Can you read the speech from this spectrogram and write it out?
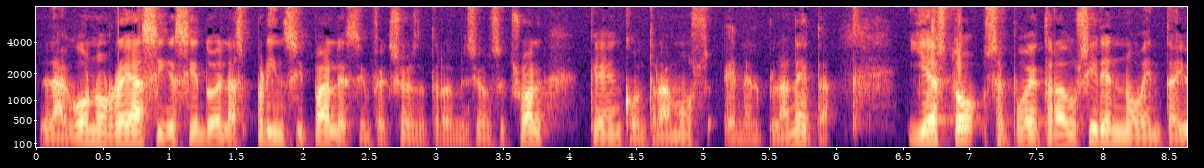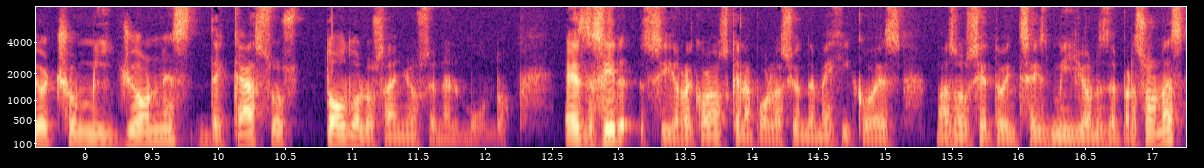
la gonorrea sigue siendo de las principales infecciones de transmisión sexual que encontramos en el planeta. Y esto se puede traducir en 98 millones de casos todos los años en el mundo. Es decir, si recordamos que la población de México es más o menos 126 millones de personas,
